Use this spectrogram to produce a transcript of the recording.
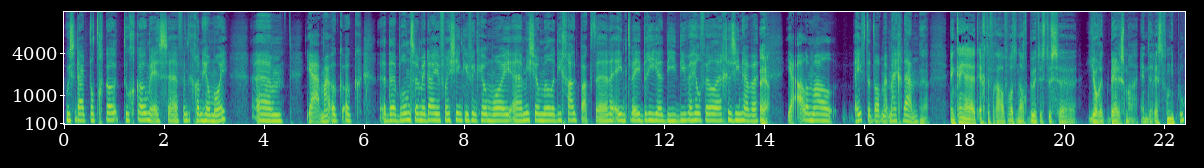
hoe ze daar tot geko toe gekomen is, uh, vind ik gewoon heel mooi. Um, ja, maar ook, ook de bronzen medaille van Shinky vind ik heel mooi. Uh, Michel Mulder die goud pakte. De 1, 2, 3 die, die we heel veel gezien hebben. Oh ja. ja, allemaal heeft het dat met mij gedaan. Ja. En ken jij het echte verhaal van wat er nou gebeurd is... tussen Jorrit Bergsma en de rest van die ploeg?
